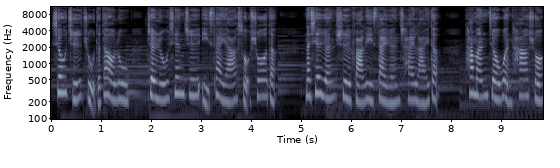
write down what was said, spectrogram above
修直主的道路。”正如先知以赛亚所说的，那些人是法利赛人差来的。他们就问他说：“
